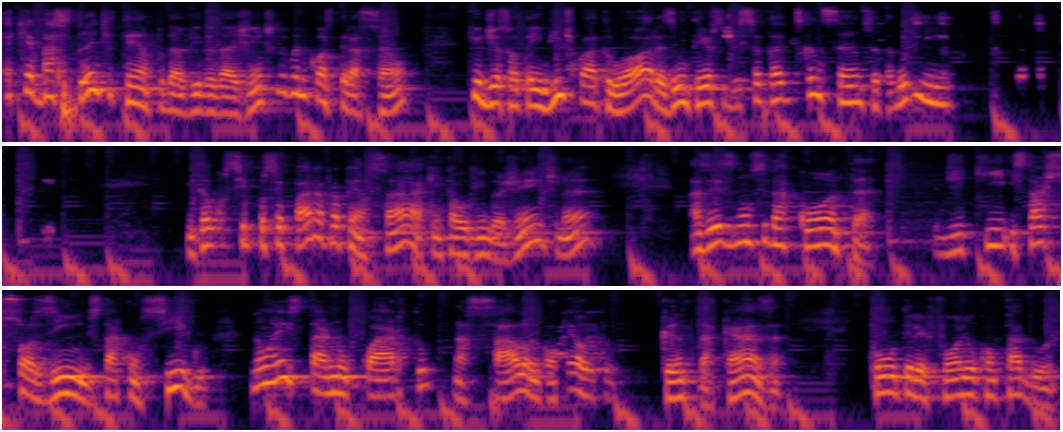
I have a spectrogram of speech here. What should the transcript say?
é que é bastante tempo da vida da gente, levando em consideração que o dia só tem 24 horas e um terço disso você está descansando, você está dormindo. Então, se você para para pensar, quem está ouvindo a gente, né? Às vezes não se dá conta de que estar sozinho, estar consigo, não é estar no quarto, na sala ou em qualquer outro canto da casa com o telefone ou o computador.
